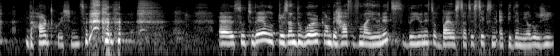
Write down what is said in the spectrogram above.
the hard questions. uh, so today I will present the work on behalf of my unit, the unit of biostatistics and epidemiology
